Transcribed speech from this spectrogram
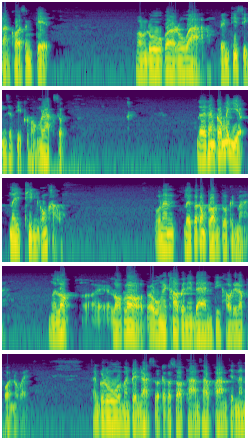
ดังข้อสังเกต มองดูก็รู้ว่าเป็นที่สิงสถิตของรากสด เลยท่านก็ไม่เหยียบในถิ่นของเขา พวกนั้นเลยก็ต้องปลอมตัวขึ้นมา เหมือนลอกหลอกล่อพระองค์ให้เข้าไปในแดนที่เขาได้รับพรเอาไว้ ท่านก็รู้ว่ามันเป็นรากสดแล้วก็สอบถามทราบความเช่นนั้น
